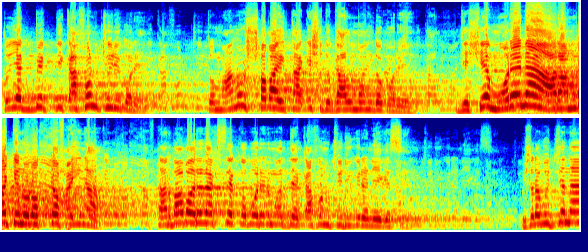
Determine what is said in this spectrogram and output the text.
তো এক ব্যক্তি কাফন চুরি করে, তো মানুষ সবাই তাকে শুধু গালমন্দ করে যে সে মরে না আর আমরা কেন রক্ষা পাই না? তার বাবারে রাখছে কবরের মধ্যে, কাফন চুরি করে নিয়ে গেছে। বিষয়টা বুঝছে না?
